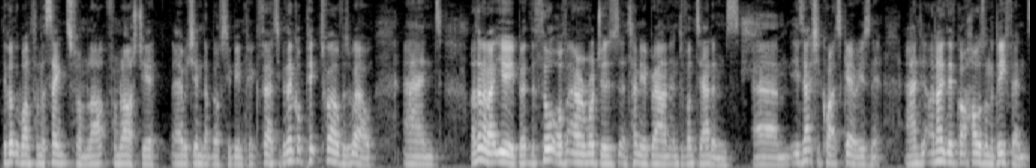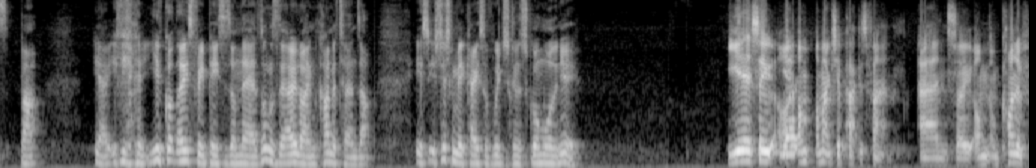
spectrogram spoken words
they got the one from the Saints from la- from last year, uh, which ended up obviously being pick thirty, but they've got pick twelve as well. And I don't know about you, but the thought of Aaron Rodgers, Antonio Brown, and Davante Adams um, is actually quite scary, isn't it? And I know they've got holes on the defense, but you know, if you you've got those three pieces on there, as long as the O line kind of turns up, it's it's just going to be a case of we're just going to score more than you. Yeah, so yeah. I'm I'm actually a Packers fan, and so I'm I'm kind of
